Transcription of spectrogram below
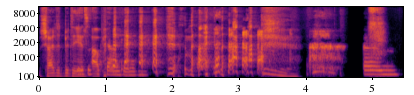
Schaltet bitte jetzt ab. Nein. ähm,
